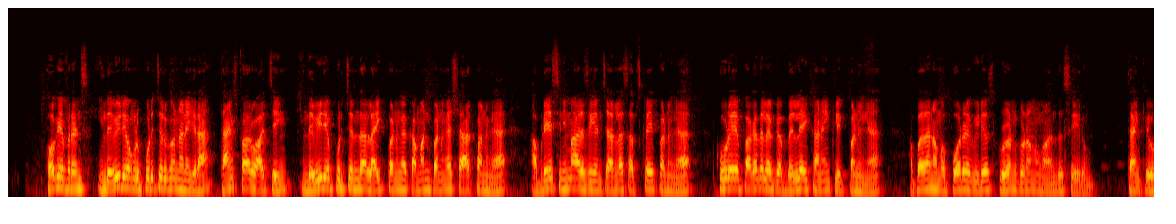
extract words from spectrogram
ஓகே ஃப்ரெண்ட்ஸ் இந்த வீடியோ உங்களுக்கு பிடிச்சிருக்கும்னு நினைக்கிறேன். தேங்க்ஸ் ஃபார் வாட்சிங் இந்த வீடியோ பிடிச்சிருந்தா லைக் பண்ணுங்கள் கமெண்ட் பண்ணுங்கள் ஷேர் பண்ணுங்கள் அப்படியே சினிமா ரசிகன் சேனலை சப்ஸ்கிரைப் பண்ணுங்கள் கூடவே பக்கத்தில் இருக்க பெல் ஐக்கானையும் கிளிக் பண்ணுங்கள் அப்போ தான் நம்ம போடுற வீடியோஸ் குடன் குடன் உங்களை வந்து சேரும். தேங்க்யூ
